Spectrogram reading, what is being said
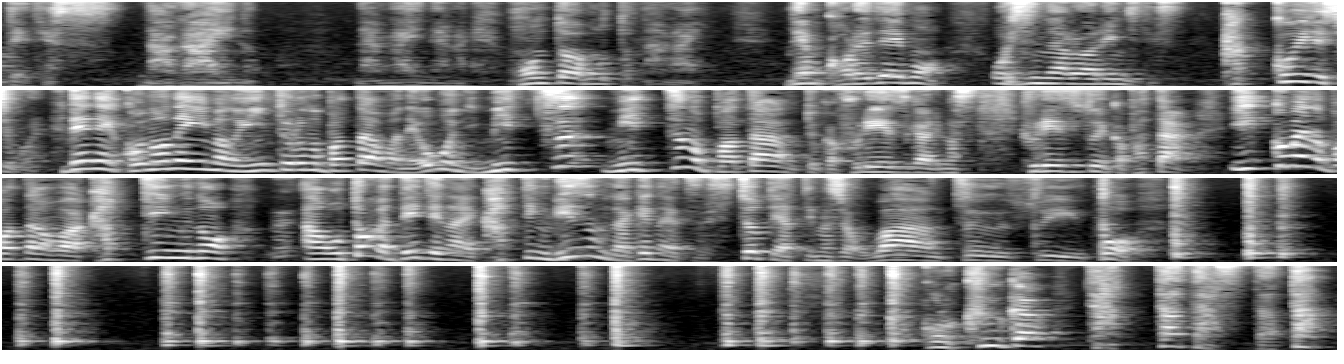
でです長いの長い長い本当はもっと長いでもこれでもうオリジナルアレンジですかっこいいでしょ、これ。でね、このね、今のイントロのパターンはね、主に3つ、3つのパターンとかフレーズがあります。フレーズというかパターン。1個目のパターンはカッティングの、あ、音が出てないカッティング、リズムだけのやつです。ちょっとやってみましょう。 One, two, three, four。この空間、タッタタスタタ、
